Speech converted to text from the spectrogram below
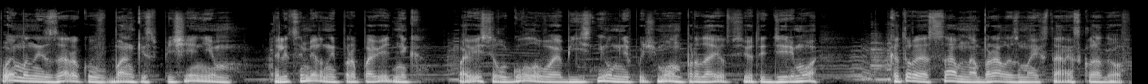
Пойманный за руку в банке с печеньем, лицемерный проповедник повесил голову и объяснил мне, почему он продает все это дерьмо, которое сам набрал из моих старых складов.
